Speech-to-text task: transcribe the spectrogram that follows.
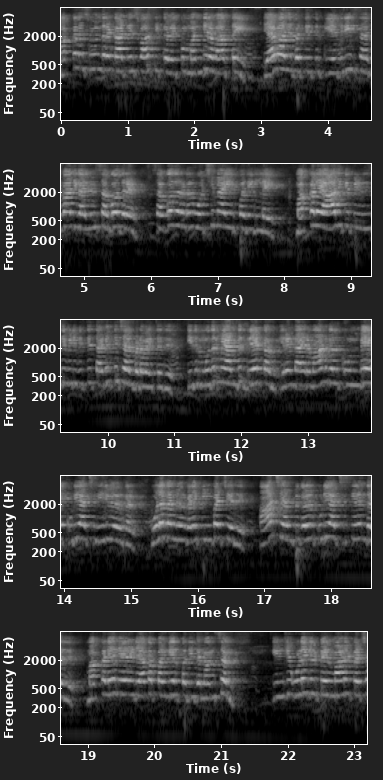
மக்களை சுதந்திர காற்றை சுவாசிக்க வைக்கும் மந்திர வார்த்தை. ஏகாதிபத்தியத்திற்கு எதிரி சர்வாதிகாரியின் சகோதரன். சகோதரர்கள் ஒற்றுமையாக இருப்பதில்லை. மக்களை ஆதிக்கத்திலிருந்து விடுவித்து தனித்து செயல்பட வைத்தது. இதில் முதன்மையானது கிரேக்கம். இரண்டாயிரம் ஆண்டுகளுக்கு முன்பே குடியாட்சி நிறுவியவர்கள் உலகம் இவர்களை பின்பற்றியது. ஆட்சி அமைப்புகள் குடியாட்சி சிறந்தது. மக்களே நேரடியாக பங்கேற்பது இதன் அம்சம். இன்று உலகில் பெருமானை பெற்ற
